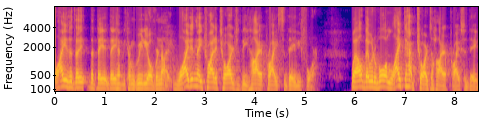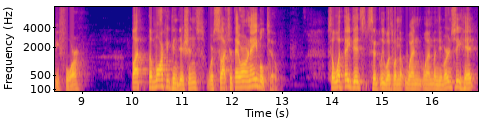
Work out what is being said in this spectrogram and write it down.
why is it they, that they, they have become greedy overnight? Why didn't they try to charge the higher price the day before? Well, they would have all liked to have charged a higher price the day before, but the market conditions were such that they were unable to. So what they did simply was when the, when, when, when the emergency hit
